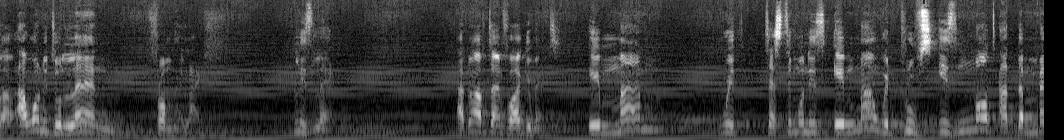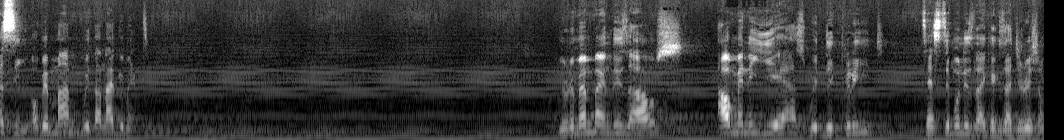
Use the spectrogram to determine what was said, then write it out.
So I, I want you to learn from my life. Please learn. I don't have time for argument. A man with testimonies, a man with proofs is not at the mercy of a man with an argument. You remember in this house how many years we decreed testimonies like exaggeration?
